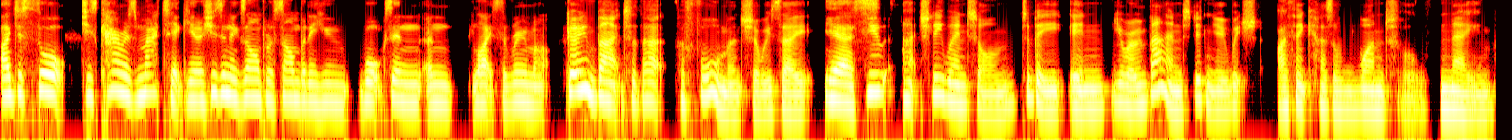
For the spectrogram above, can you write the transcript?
I just thought she's charismatic. You know, she's an example of somebody who walks in and lights the room up. Going back to that performance, shall we say? Yes. You actually went on to be in your own band, didn't you? Which I think has a wonderful name.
